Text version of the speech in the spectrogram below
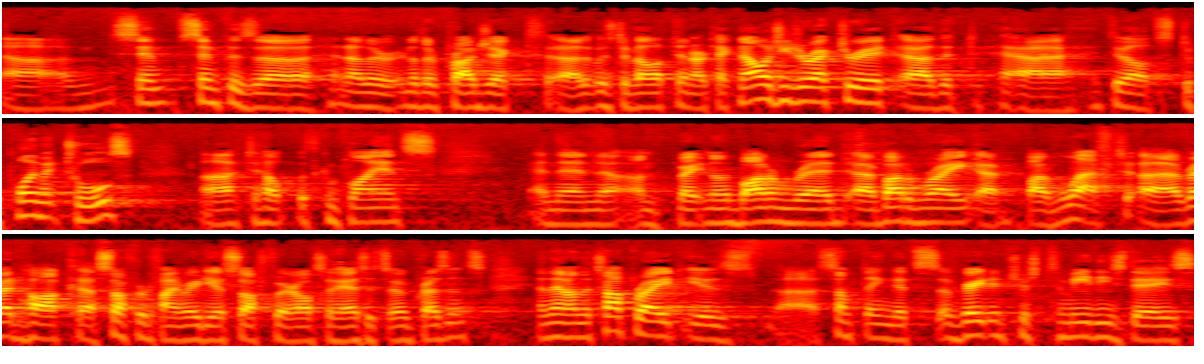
Um, SIMP, is a, another, another project uh, that was developed in our technology directorate uh, that uh, develops deployment tools uh, to help with compliance. And then uh, on, right on the bottom, red, uh, bottom right, bottom left, Red Hawk software-defined radio software also has its own presence. And then on the top right is something that's of great interest to me these days,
